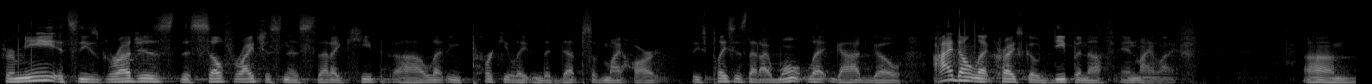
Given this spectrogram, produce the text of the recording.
For me, it's these grudges, this self righteousness that I keep uh, letting percolate in the depths of my heart. These places that I won't let God go. I don't let Christ go deep enough in my life. Um,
